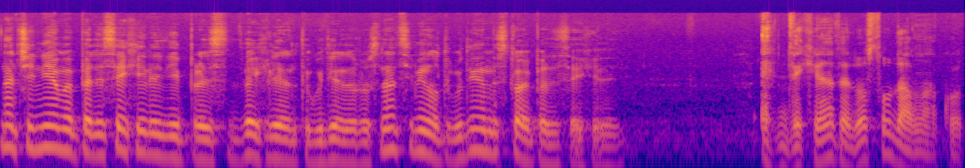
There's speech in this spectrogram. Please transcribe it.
Значи ние имаме 50 хиляди през 2000 година руснаци, миналата година имаме 150 хиляди. Е, 2000 е доста отдавна, ако...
